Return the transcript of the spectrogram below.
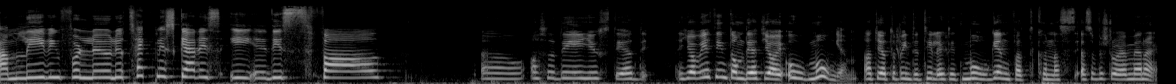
I'm leaving for Luleå tekniska this, i, this fall. Ja, alltså det är just det att jag vet inte om det är att jag är omogen. Att jag typ inte är tillräckligt mogen för att kunna, se- alltså förstår du vad jag menar?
